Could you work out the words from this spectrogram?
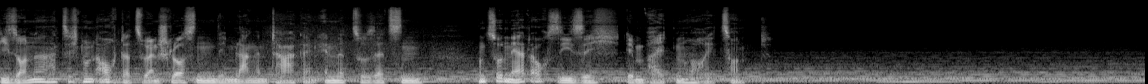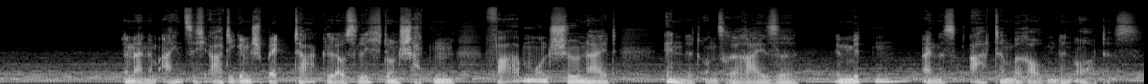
Die Sonne hat sich nun auch dazu entschlossen, dem langen Tag ein Ende zu setzen, und so nähert auch sie sich dem weiten Horizont. In einem einzigartigen Spektakel aus Licht und Schatten, Farben und Schönheit endet unsere Reise inmitten eines atemberaubenden Ortes.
